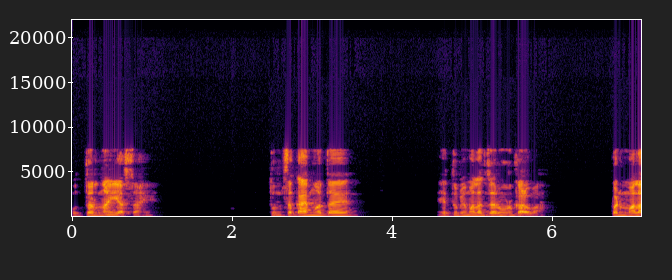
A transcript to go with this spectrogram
उत्तर नाही असं आहे. तुमचं काय मत आहे हे तुम्ही मला जरूर कळवा. पण मला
